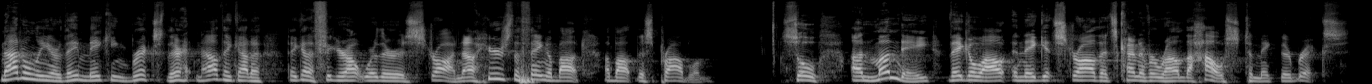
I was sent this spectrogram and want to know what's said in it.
Not only are they making bricks, they're now they gotta they gotta figure out where there is straw. Now here's the thing about, about this problem. So on Monday, they go out and they get straw that's kind of around the house to make their bricks.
